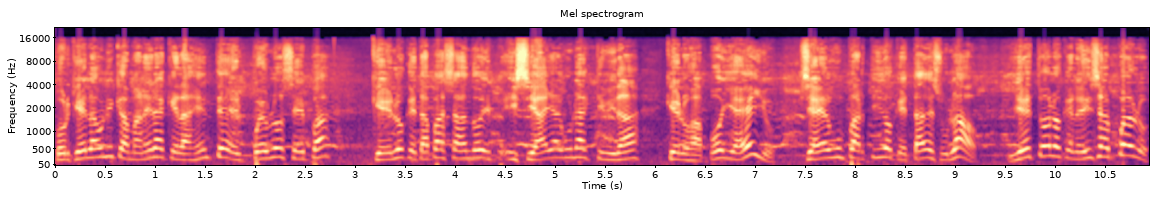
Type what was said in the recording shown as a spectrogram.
porque es la única manera que la gente, el pueblo sepa qué es lo que está pasando y, si hay alguna actividad que los apoye a ellos, si hay algún partido que está de su lado. Y esto es lo que le dice al pueblo,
